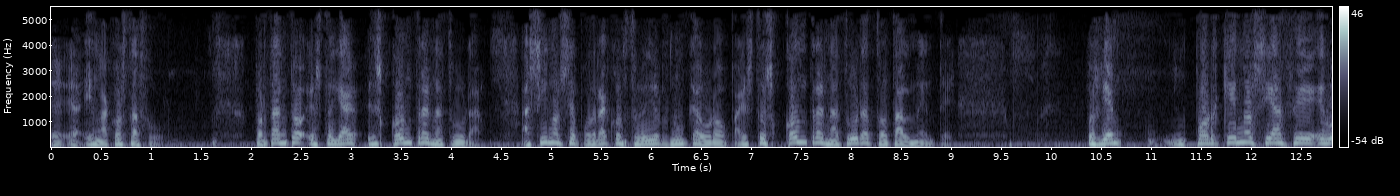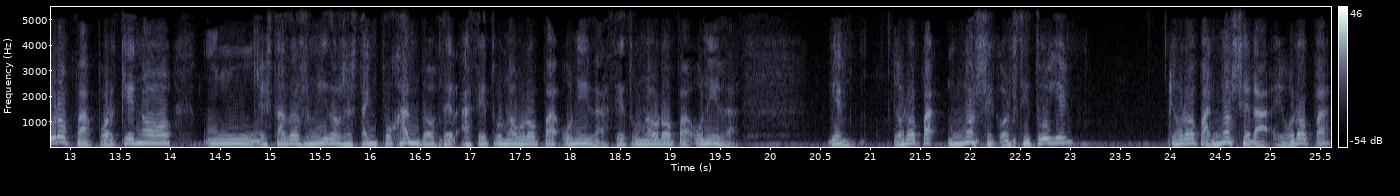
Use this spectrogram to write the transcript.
eh, en la Costa Azul. Por tanto, esto ya es contra natura. Así no se podrá construir nunca Europa. Esto es contra natura totalmente. Pues bien, ¿por qué no se hace Europa? ¿Por qué no mm, Estados Unidos está empujando? Haced una Europa unida, haced una Europa unida. Bien, Europa no se constituye, Europa no será Europa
